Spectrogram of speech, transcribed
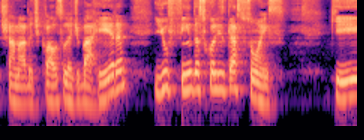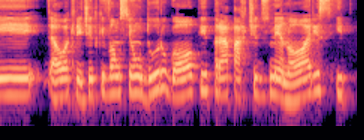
chamada de cláusula de barreira, e o fim das coligações, que eu acredito que vão ser um duro golpe para partidos menores e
